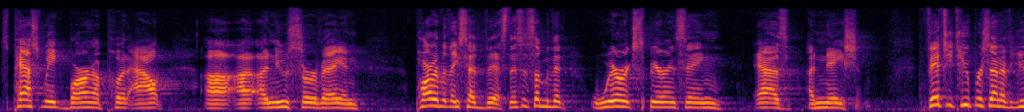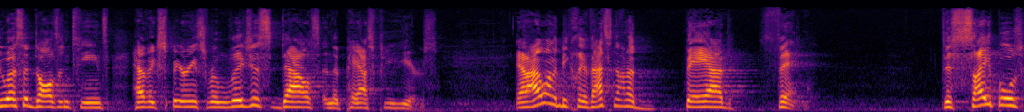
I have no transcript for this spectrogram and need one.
This past week, Barna put out uh, a, a new survey, and part of it they said this this is something that we're experiencing as a nation. 52% of U.S. adults and teens have experienced religious doubts in the past few years. And I want to be clear that's not a bad thing. Disciples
